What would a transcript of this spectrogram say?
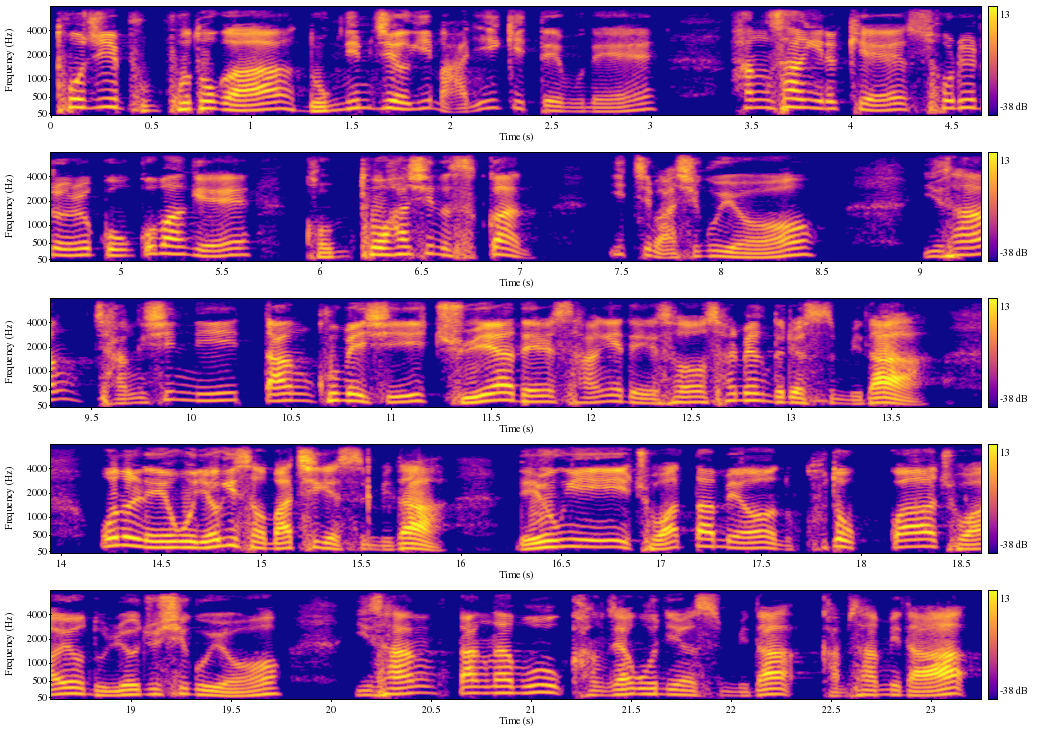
토지 분포도가 농림 지역이 많이 있기 때문에 항상 이렇게 서류를 꼼꼼하게 검토하시는 습관 잊지 마시고요. 이상 장신리 땅 구매 시 주의해야 될 사항에 대해서 설명드렸습니다. 오늘 내용은 여기서 마치겠습니다. 내용이 좋았다면 구독과 좋아요 눌러주시고요. 이상 땅나무 강장군이었습니다. 감사합니다.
